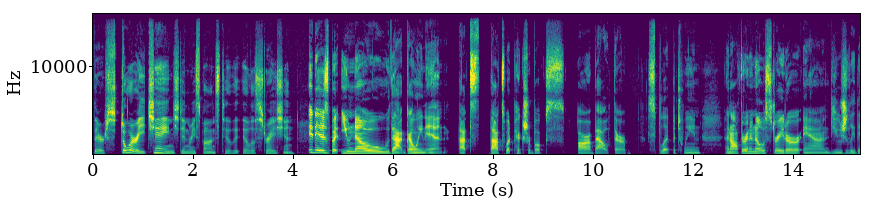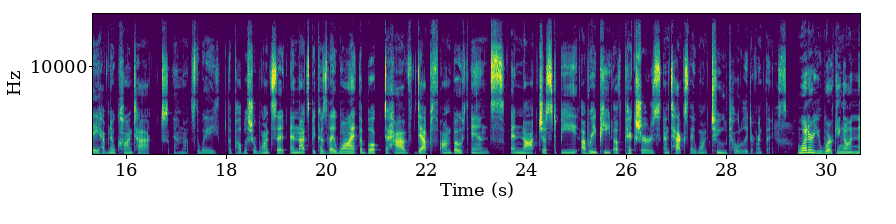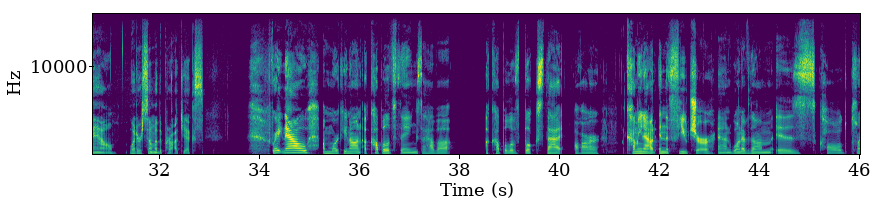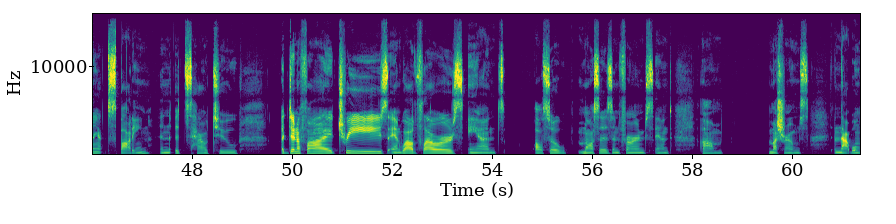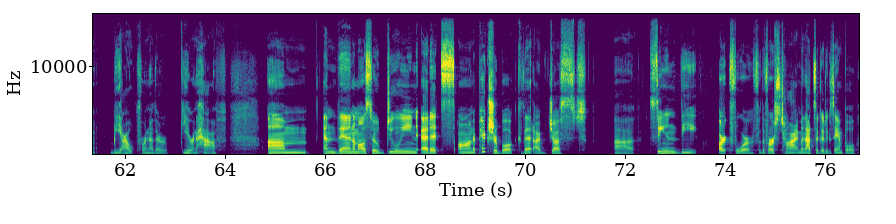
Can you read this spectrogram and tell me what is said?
their story changed in response to the illustration. It is, but you know that going in. That's that's what picture books are about. They're split between an author and an illustrator and usually they have no contact and that's the way the publisher wants it. And that's because they want the book to have depth on both ends and not just be a repeat of pictures and text. They want two totally different things. What are you working on now? What are some of the projects? Right now, I'm working on a couple of things. I have a a couple of books that are coming out in the future, and one of them is called Plant Spotting, and it's how to identify trees and wildflowers and also mosses and ferns and um, mushrooms. And that won't be out for another year and a half. Um, and then I'm also doing edits on a picture book that I've just uh, seen the art for for the first time. And that's a good example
